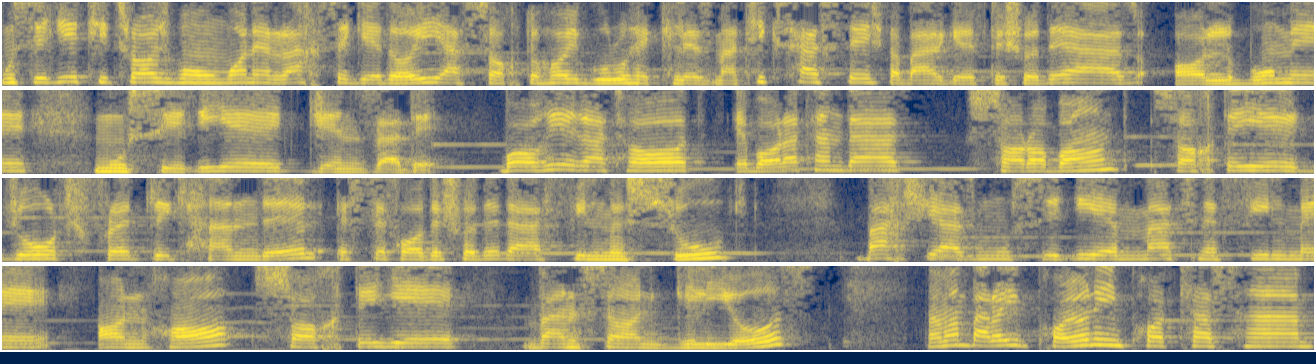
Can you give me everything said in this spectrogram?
موسیقی تیتراژ به عنوان رقص گدایی از ساخته های گروه Klezmatics هستش و برگرفته شده از آلبوم موسیقی جن‌زده. باقی قطعات عبارتند از ساراباند ساخته جورج فردریک هندل استفاده شده در فیلم سوگ. بخشی از موسیقی متن فیلم آنها ساخته ونسان گلیوز. و من برای پایان این پادکست هم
